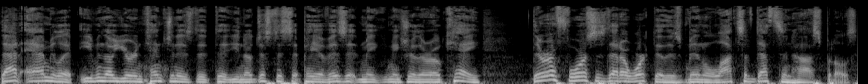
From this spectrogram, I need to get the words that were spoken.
That amulet, even though your intention is that, you know just to sit, pay a visit and make make sure they're okay, there are forces that are worked there. There's been lots of deaths in hospitals.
